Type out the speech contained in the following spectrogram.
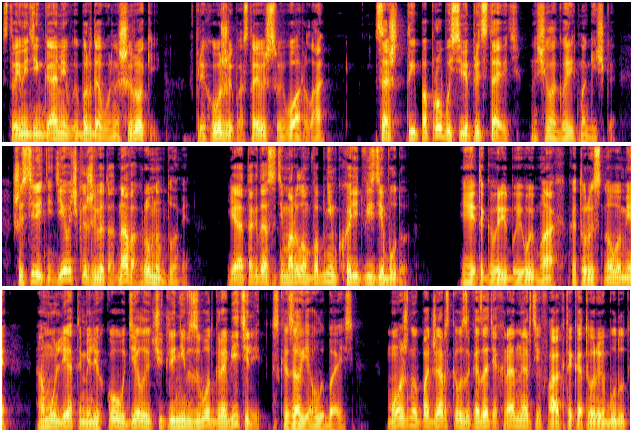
«С твоими деньгами выбор довольно широкий. В прихожей поставишь своего орла». «Саш, ты попробуй себе представить», – начала говорить магичка. «Шестилетняя девочка живет одна в огромном доме. Я тогда с этим орлом в обнимку ходить везде буду». И это говорит боевой маг, который с новыми амулетами легко уделает чуть ли не взвод грабителей, сказал я, улыбаясь. Можно у Поджарского заказать охранные артефакты, которые будут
